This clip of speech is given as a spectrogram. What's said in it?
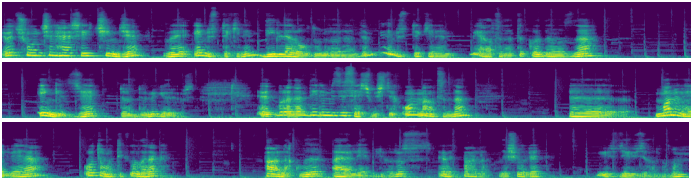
Evet şu an için her şey Çince ve en üsttekinin diller olduğunu öğrendim. En üsttekinin bir altına tıkladığımızda İngilizce döndüğünü görüyoruz. Evet buradan dilimizi seçmiştik. Onun altından e, manuel veya otomatik olarak parlaklığı ayarlayabiliyoruz. Evet parlaklığı şöyle %100 alalım.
